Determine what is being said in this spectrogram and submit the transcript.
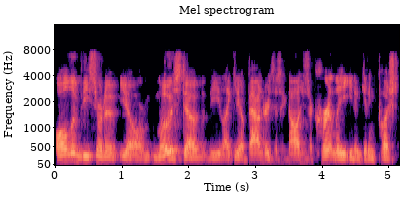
all of these sort of you know or most of the like you know boundaries of technologies are currently you know getting pushed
